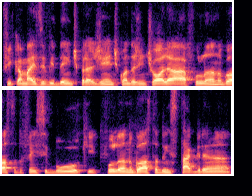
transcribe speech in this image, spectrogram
fica mais evidente para a gente quando a gente olha, ah, fulano gosta do Facebook, fulano gosta do Instagram,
